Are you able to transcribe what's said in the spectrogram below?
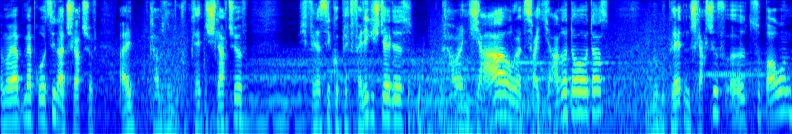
mehr, mehr produzieren als Schlachtschiff. Weil, ich glaube, so ein komplettes Schlachtschiff, wenn das nicht komplett fertiggestellt ist, glaube ein Jahr oder zwei Jahre dauert das, um ein komplettes Schlachtschiff äh, zu bauen.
